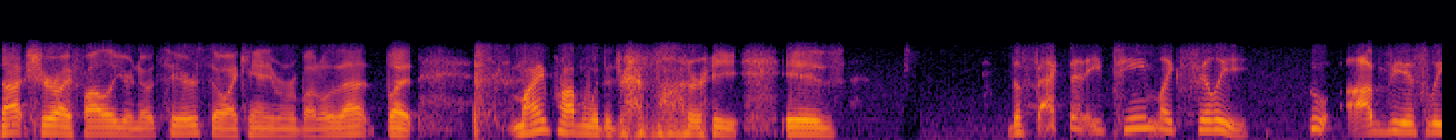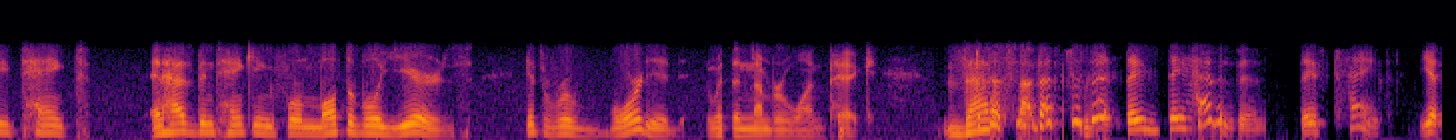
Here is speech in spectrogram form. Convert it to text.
not sure I follow your notes here, so I can't even rebuttal to that. But my problem with the draft lottery is the fact that a team like Philly, who obviously tanked and has been tanking for multiple years, gets rewarded with the number one pick. That's that's not. That's just it. They they haven't been. They've tanked, yet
